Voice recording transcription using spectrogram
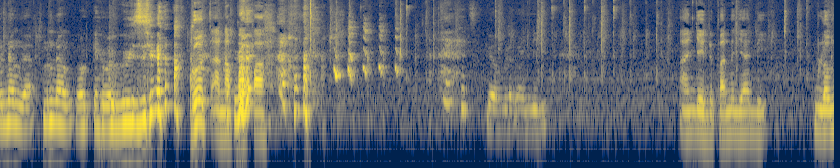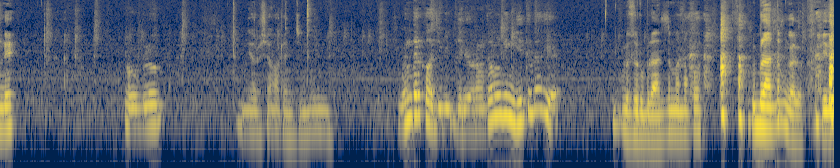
Menang nggak? Menang. Oke bagus. Good anak papa. Goblok anjing anjay depannya jadi. Belum deh. Goblok ini harusnya orange semuanya. Bentar kalau jadi, jadi orang tua mungkin gitu kali ya. Lu suruh berantem anak lu. Lu berantem gak lu? Gitu.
